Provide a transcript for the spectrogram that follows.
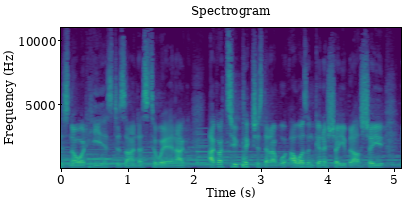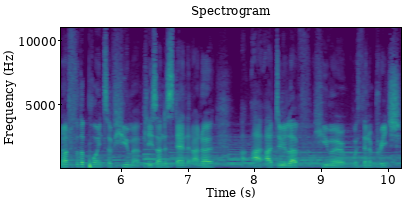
is not what He has designed us to wear. And I, I got two pictures that I w- I wasn't going to show you, but I'll show you not for the point of humor. Please understand that. I know I, I do love humor within a preach,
